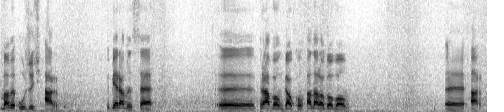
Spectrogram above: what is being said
mamy użyć ardu. Wybieramy se e, prawą gałką analogową e, art.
